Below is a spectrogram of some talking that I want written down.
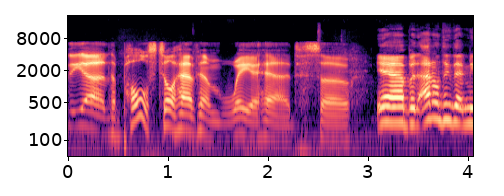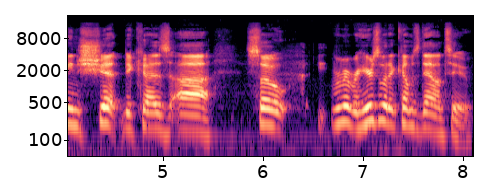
the uh, the polls still have him way ahead. So, Yeah, but I don't think that means shit because uh so remember here's what it comes down to.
